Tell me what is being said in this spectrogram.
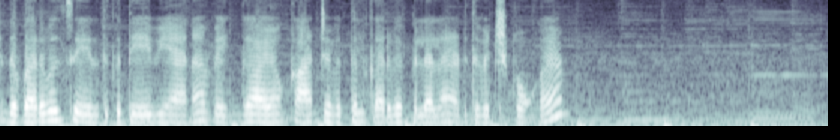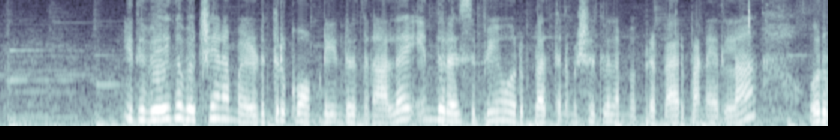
இந்த வறுவல் செய்கிறதுக்கு தேவையான வெங்காயம் காஞ்ச வத்தல் கருவேப்பிலெல்லாம் எடுத்து வச்சுக்கோங்க. இது வேக வச்சே நம்ம எடுத்துருக்கோம் அப்படின்றதுனால இந்த ரெசிபியும் ஒரு பத்து நிமிஷத்தில் நம்ம ப்ரிப்பேர் பண்ணிடலாம். ஒரு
